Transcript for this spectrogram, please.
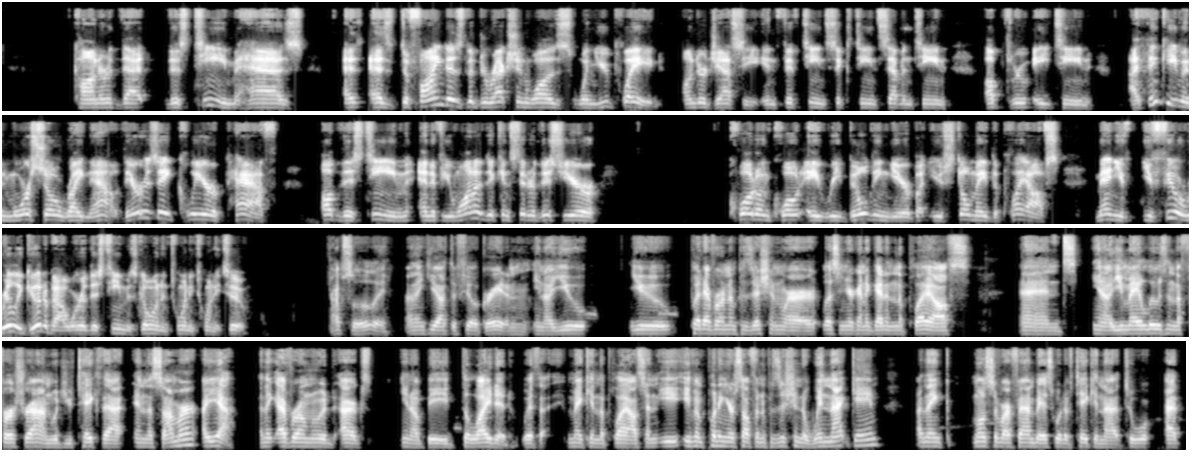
Connor that this team has as as defined as the direction was when you played under Jesse in 15, 16, 17 up through 18. I think even more so right now. There is a clear path of this team. And if you wanted to consider this year, quote unquote, a rebuilding year, but you still made the playoffs, man, you you feel really good about where this team is going in 2022. Absolutely. I think you have to feel great. And you know, you you put everyone in position where listen, you're gonna get in the playoffs and you know, you may lose in the first round. Would you take that in the summer? Uh, yeah. I think everyone would you know be delighted with making the playoffs and e- even putting yourself in a position to win that game I think most of our fan base would have taken that to at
